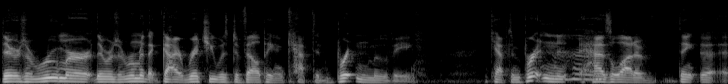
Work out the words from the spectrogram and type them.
there's a rumor. There was a rumor that Guy Ritchie was developing a Captain Britain movie. Captain Britain Uh-huh. has a lot of thing, uh,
